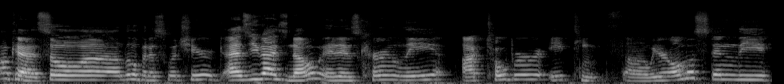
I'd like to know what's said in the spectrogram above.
Okay, so uh, a little bit of switch here. As you guys know, it is currently October 18th. Uh, we are almost in the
